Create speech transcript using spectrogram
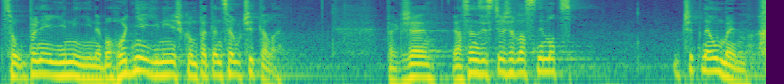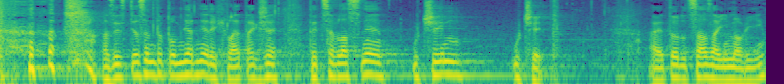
jsou úplně jiný, nebo hodně jiný než kompetence učitele. Takže já jsem zjistil, že vlastně moc učit neumím. a zjistil jsem to poměrně rychle, takže teď se vlastně učím učit. A je to docela zajímavý.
